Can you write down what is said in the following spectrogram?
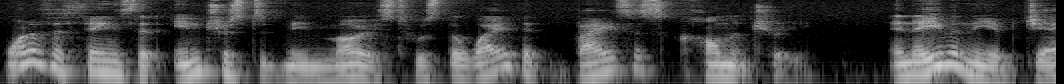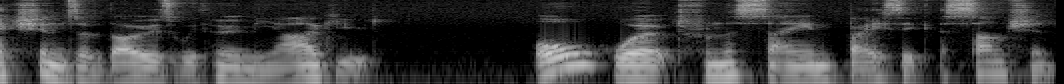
one of the things that interested me most was the way that Beza's commentary, and even the objections of those with whom he argued, all worked from the same basic assumption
